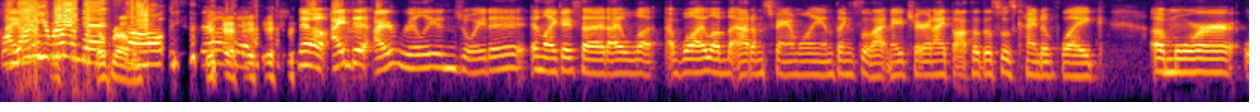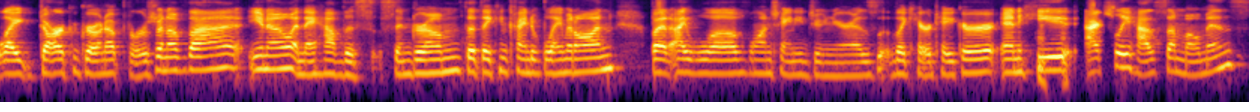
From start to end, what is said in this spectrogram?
Well, now you ruined it. No problem. So Ruined it. no, I did. I really enjoyed it, and like I said, I love. Well, I love the Addams family and things of that nature, and I thought that this was kind of like a more like dark grown-up version of that, you know. And they have this syndrome that they can kind of blame it on. But I love Lon Chaney Jr. as the caretaker, and he actually has some moments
